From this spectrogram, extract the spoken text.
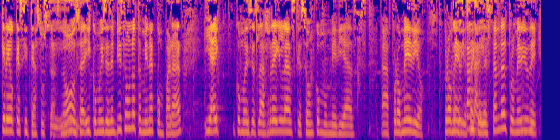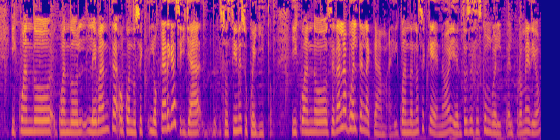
creo que sí te asustas, ¿no? O sea, y como dices, empieza uno también a comparar y hay, como dices, las reglas que son como medias a promedio promedio, o sea, que el estándar promedio de, y cuando, cuando levanta o cuando se lo cargas y ya sostiene su cuellito, y cuando se da la vuelta en la cama, y cuando no sé qué, ¿no? Y entonces es como el, el promedio,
